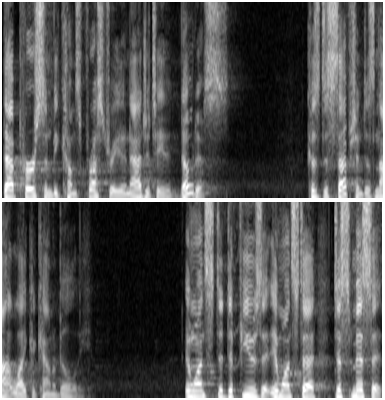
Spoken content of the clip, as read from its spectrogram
That person becomes frustrated and agitated. Notice, because deception does not like accountability. It wants to diffuse it, it wants to dismiss it,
